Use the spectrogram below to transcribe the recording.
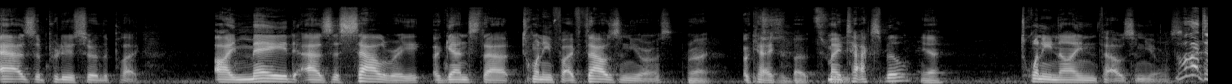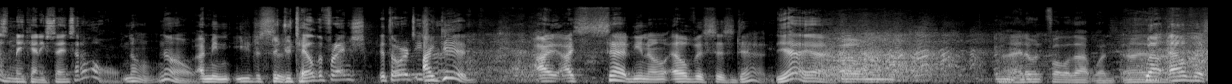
as a producer of the play. I made as a salary against that 25,000 euros. Right. Okay. Which is about My tax bill, Yeah. 29,000 euros. Well, that doesn't make any sense at all. No. No. I mean, you just. Did you tell the French authorities? I that? did. I, I said, you know, Elvis is dead. Yeah, yeah. I don't follow that one. Uh, Well, Elvis,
